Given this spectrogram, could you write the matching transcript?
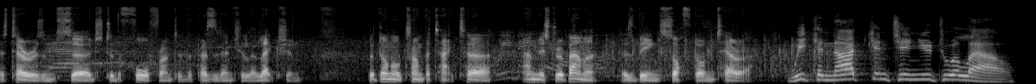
as terrorism surged to the forefront of the presidential election. But Donald Trump attacked her and Mr. Obama as being soft on terror. We cannot continue to allow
